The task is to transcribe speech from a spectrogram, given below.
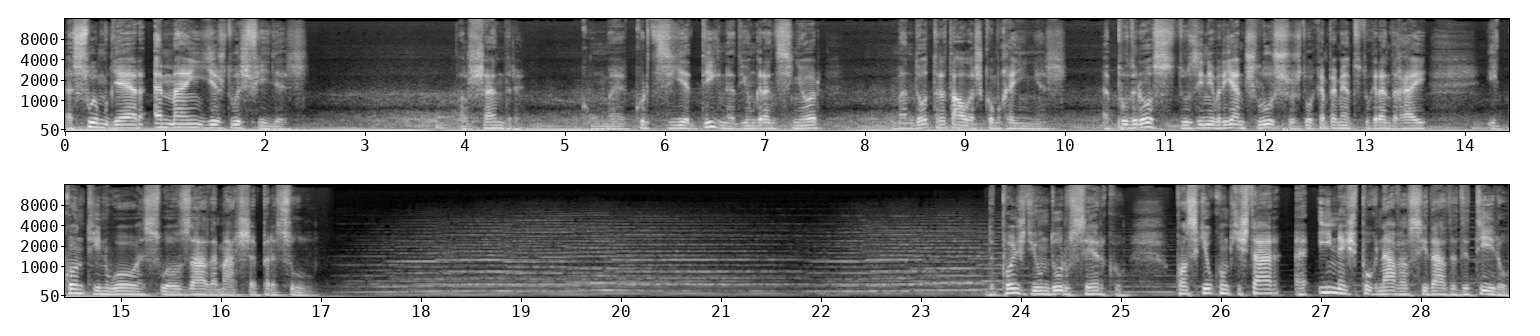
a sua mulher, a mãe e as duas filhas. Alexandre, com uma cortesia digna de um grande senhor, mandou tratá-las como rainhas, apoderou-se dos inebriantes luxos do acampamento do grande rei e continuou a sua ousada marcha para sul. Depois de um duro cerco, conseguiu conquistar a inexpugnável cidade de Tiro,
